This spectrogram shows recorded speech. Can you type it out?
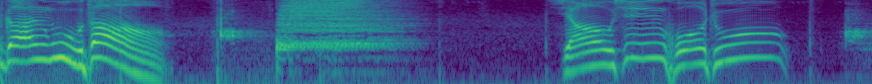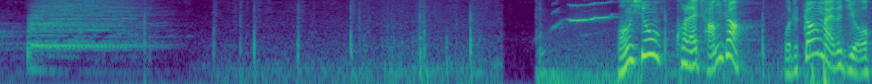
干物燥，小心火烛。王兄，快来尝尝我这刚买的酒。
